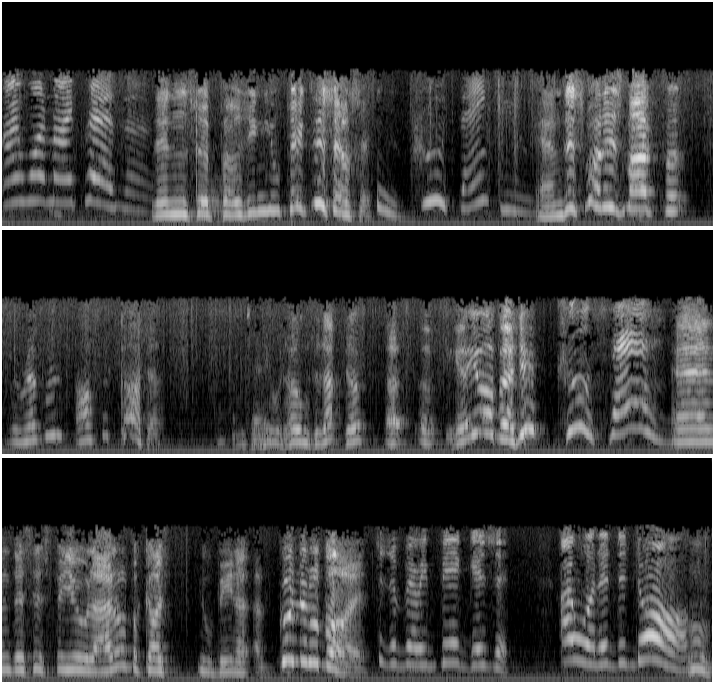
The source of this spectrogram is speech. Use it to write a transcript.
I want my present. Then supposing you take this, Elsa. Ooh, Pooh, thank you. And this one is marked for the Reverend Arthur Carter. I knew what Holmes was up to. Uh, uh, here you are, Bertie. Cool, thanks. And this is for you, Lionel, because you've been a, a good little boy. This isn't very big, is it? I wanted the dog. Oh,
